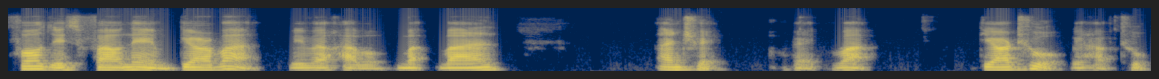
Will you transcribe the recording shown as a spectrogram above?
for this file name DR1, we will have one entry. Okay, one. DR2, we have two.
